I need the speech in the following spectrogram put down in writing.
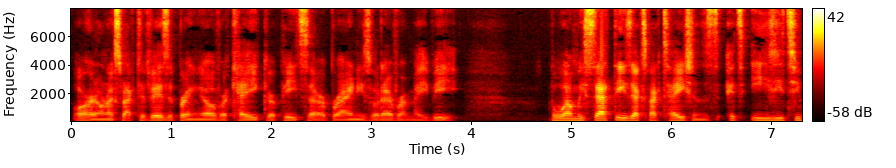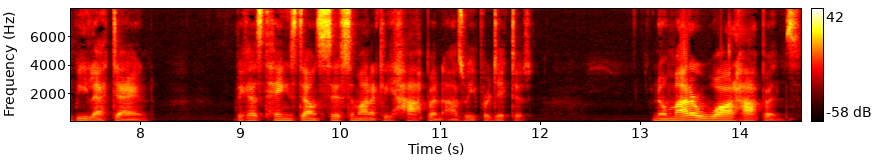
or an unexpected visit bringing over cake or pizza or brownies, whatever it may be. But when we set these expectations, it's easy to be let down because things don't systematically happen as we predicted. No matter what happens,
